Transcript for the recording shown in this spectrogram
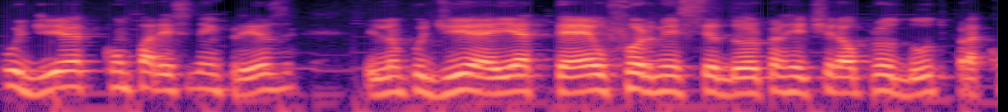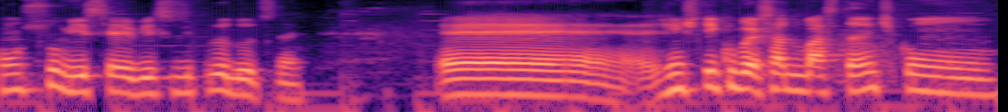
podia comparecer na empresa, ele não podia ir até o fornecedor para retirar o produto, para consumir serviços e produtos, né? É, a gente tem conversado bastante com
